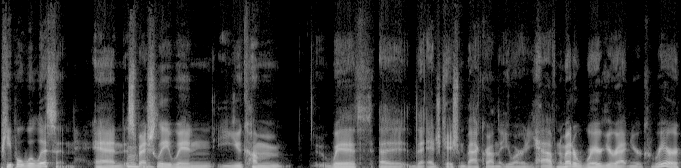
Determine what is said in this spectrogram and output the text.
people will listen. And especially when you come with uh, the education background that you already have, no matter where you're at in your career,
